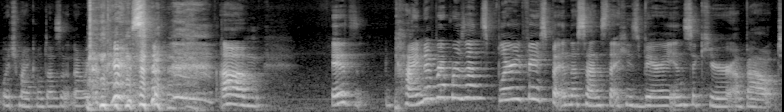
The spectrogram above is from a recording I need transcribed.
which Michael doesn't know yet. um, it kind of represents blurry face, but in the sense that he's very insecure about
